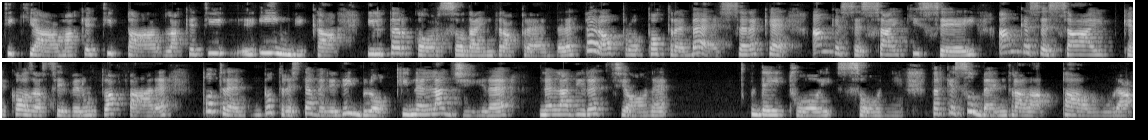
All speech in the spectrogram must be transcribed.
ti chiama, che ti parla, che ti indica il percorso da intraprendere, però potrebbe essere che anche se sai chi sei, anche se sai che cosa sei venuto a fare, potresti avere dei blocchi nell'agire nella direzione dei tuoi sogni perché subentra la paura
